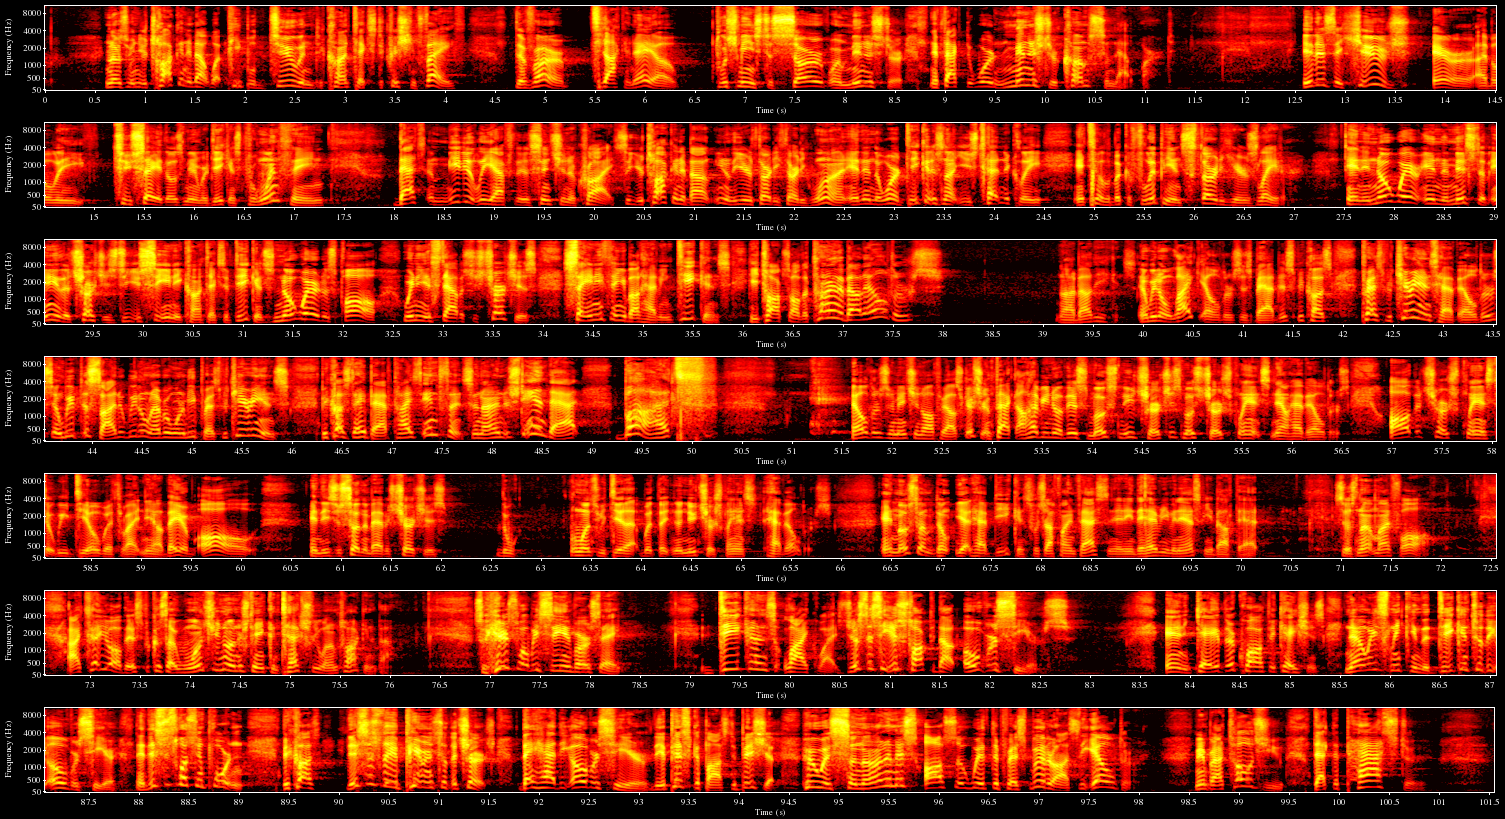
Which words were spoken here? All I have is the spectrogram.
In other words, when you're talking about what people do in the context of Christian faith, the verb diakoneo, which means to serve or minister, in fact, the word minister comes from that word. It is a huge error, I believe, to say those men were deacons. For one thing, that's immediately after the ascension of Christ. So you're talking about, you know, the year 30, 31, and then the word deacon is not used technically until the book of Philippians 30 years later. And in nowhere in the midst of any of the churches do you see any context of deacons. Nowhere does Paul, when he establishes churches, say anything about having deacons. He talks all the time about elders, not about deacons. And we don't like elders as Baptists because Presbyterians have elders, and we've decided we don't ever want to be Presbyterians because they baptize infants. And I understand that, but Elders are mentioned all throughout Scripture. In fact, I'll have you know this most new churches, most church plants now have elders. All the church plants that we deal with right now, they are all, and these are Southern Baptist churches, the ones we deal with, the, the new church plants, have elders. And most of them don't yet have deacons, which I find fascinating. They haven't even asked me about that. So it's not my fault. I tell you all this because I want you to understand contextually what I'm talking about. So here's what we see in verse 8 Deacons likewise, just as he has talked about overseers and gave their qualifications. Now he's linking the deacon to the overseer. Now, this is what's important because this is the appearance of the church. They had the overseer, the episcopos, the bishop, who was synonymous also with the presbyteros, the elder. Remember, I told you that the pastor,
